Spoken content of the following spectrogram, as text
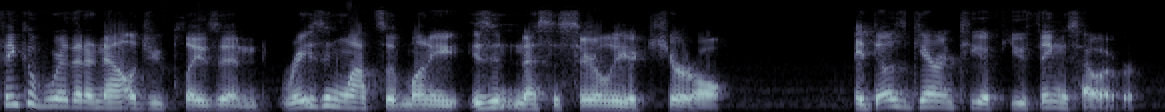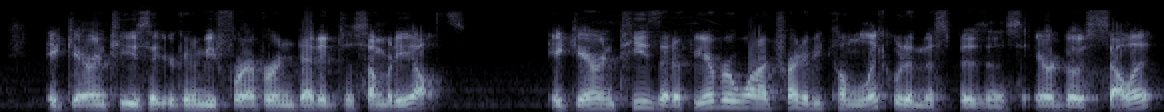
think of where that analogy plays in. Raising lots of money isn't necessarily a cure-all. It does guarantee a few things, however. It guarantees that you're going to be forever indebted to somebody else. It guarantees that if you ever want to try to become liquid in this business, ergo sell it,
